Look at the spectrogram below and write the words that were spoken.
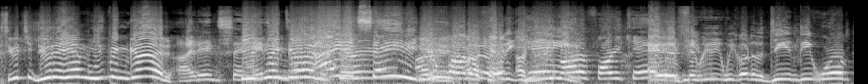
see what you do to him? He's been good. I didn't say He's been good. I didn't say anything. You brought up Okay, 40K. You brought up 40k. And if we, we go to the D and D world,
